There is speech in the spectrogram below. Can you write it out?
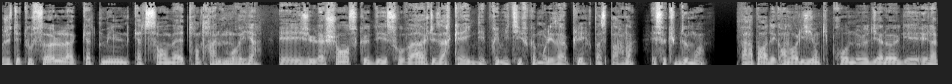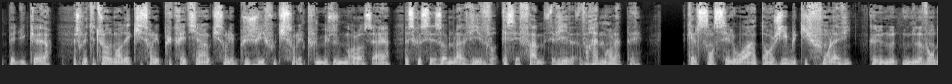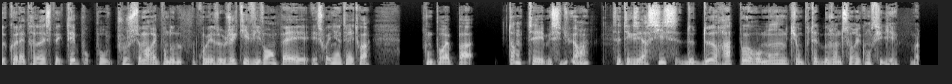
J'étais tout seul à 4400 mètres en train de mourir. Et j'ai eu la chance que des sauvages, des archaïques, des primitifs, comme on les a appelés, passent par là et s'occupent de moi. Par rapport à des grandes religions qui prônent le dialogue et, la paix du cœur, je m'étais toujours demandé qui sont les plus chrétiens ou qui sont les plus juifs ou qui sont les plus musulmans, j'en sais rien. Parce que ces hommes-là vivent et ces femmes vivent vraiment la paix. Quelles sont ces lois intangibles qui font la vie? Que nous, nous devons de connaître et de respecter pour, pour, justement répondre aux, premiers objectifs, vivre en paix et, soigner un territoire. On ne pourrait pas tenter, mais c'est dur, hein, cet exercice de deux rapports au monde qui ont peut-être besoin de se réconcilier.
